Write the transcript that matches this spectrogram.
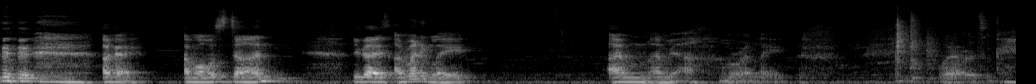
okay, I'm almost done. You guys, I'm running late. I'm, I'm, yeah, I'm gonna run late. Whatever, it's okay.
